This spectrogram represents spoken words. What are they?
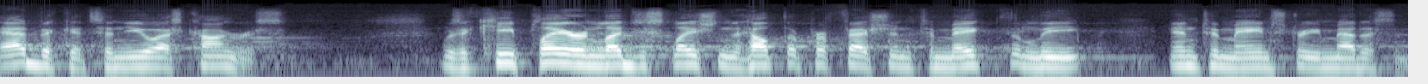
advocates in the U.S. Congress. He was a key player in legislation that helped the profession to make the leap into mainstream medicine.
